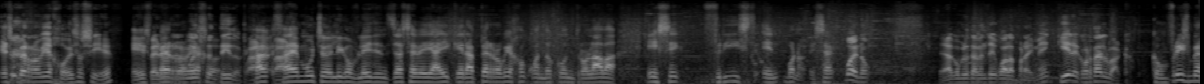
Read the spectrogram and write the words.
Es perro viejo, eso sí, ¿eh? Es perro viejo. sentido, claro, Sabe mucho de League of Legends. Ya se ve ahí que era perro viejo cuando controlaba ese Freeze en... Bueno, esa... Bueno, era completamente igual a Prime, ¿eh? Quiere cortar el back. Con Freeze me,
